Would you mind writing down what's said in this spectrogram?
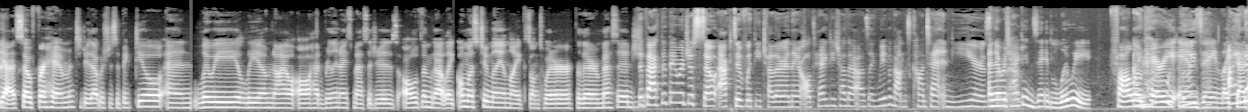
Yeah, so for him to do that was just a big deal. And Louis, Liam, Niall all had really nice messages. All of them got like almost 2 million likes on Twitter for their message. The fact that they were just so active with each other and they all tagged each other, I was like, we haven't gotten this content in years. And they were them. tagging Zayn. Louis followed know, Harry and Zayn. Like, I that's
